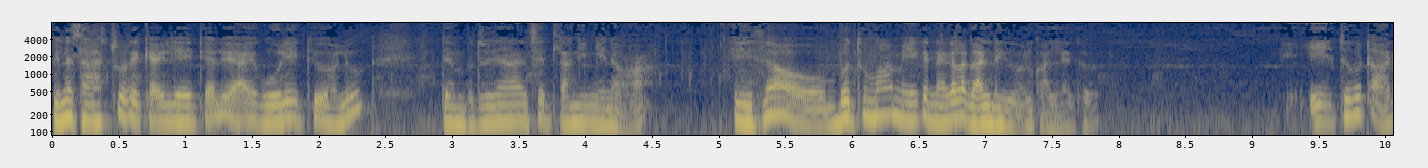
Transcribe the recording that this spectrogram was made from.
වෙන ශාස්ත්‍රයක් ඇවිල්ලා හිටියලු ආයේ ගෝලියෙක් කිව්වලු දැන් බුදුරජාණන්සෙත් ළඟින් එනවා. ඒ නිසා ඔබතුමා මේක නැගලා ගන්න කිව්වලු කල්ලාතෝ. එතකොට අර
